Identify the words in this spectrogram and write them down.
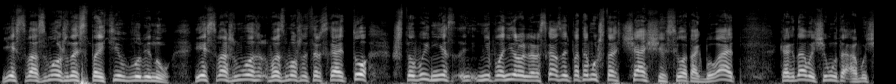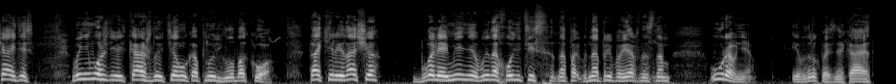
есть возможность пойти в глубину. Есть возможность рассказать то, что вы не, не планировали рассказывать, потому что чаще всего так бывает, когда вы чему-то обучаетесь, вы не можете ведь каждую тему копнуть глубоко. Так или иначе, более-менее вы находитесь на, на приповерхностном уровне. И вдруг возникает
